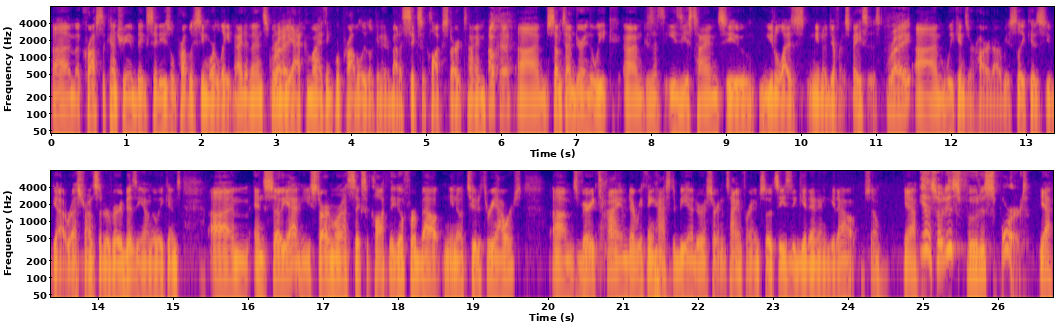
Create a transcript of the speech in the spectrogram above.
Um, across the country in big cities, we'll probably see more late night events. But Right. in Yakima, I think we're probably looking at about a six o'clock start time. Okay. Um, sometime during the week, because that's the easiest time to utilize, you know, different spaces. Right. Um, weekends are hard, obviously, because you've got restaurants that are very busy on the weekends. Um, and so, yeah, you start them around six o'clock. They go for about you know two to three hours. Um, it's very timed. Everything has to be under a certain time frame, so it's easy to get in and get out. So, yeah, Yeah, so it is food is sport. yeah,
